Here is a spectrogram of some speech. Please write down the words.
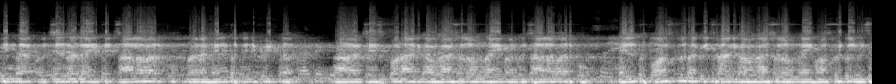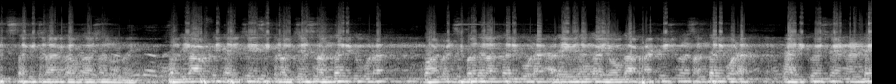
కింద అయితే చాలా వరకు మన హెల్త్ బెనిఫిట్ చేసుకోవడానికి అవకాశాలు ఉన్నాయి. మనకు చాలా వరకు హెల్త్ కాస్ట్లు తగ్గించడానికి అవకాశాలు ఉన్నాయి. హాస్పిటల్ విజిట్స్ తగ్గించడానికి అవకాశాలు ఉన్నాయి. అది కాబట్టి దయచేసి ఇక్కడ వచ్చేసిన అందరికీ కూడా గవర్నమెంట్ సిబ్బందులందరికీ కూడా అదేవిధంగా యోగా ప్రాక్టీషనర్స్ అందరికీ కూడా నా రిక్వెస్ట్ ఏంటంటే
